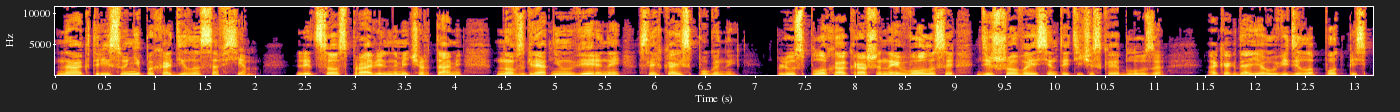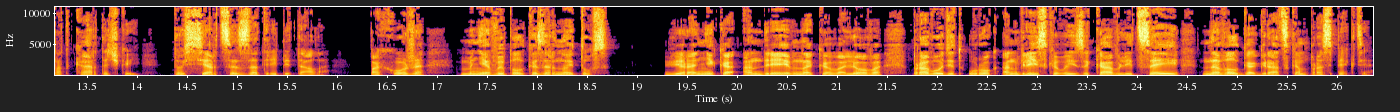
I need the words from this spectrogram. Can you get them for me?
на актрису не походила совсем. Лицо с правильными чертами, но взгляд неуверенный, слегка испуганный. Плюс плохо окрашенные волосы, дешевая синтетическая блуза. А когда я увидела подпись под карточкой, то сердце затрепетало. Похоже, мне выпал козырной туз. Вероника Андреевна Ковалева проводит урок английского языка в лицее на Волгоградском проспекте.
